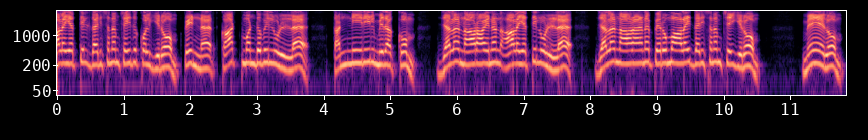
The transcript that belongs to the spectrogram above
ஆலயத்தில் தரிசனம் செய்து கொள்கிறோம். பின்னர் காட்மண்டுவில் உள்ள தண்ணீரில் மிதக்கும் ஜலநாராயணன் ஆலயத்தில் உள்ள ஜலநாராயண பெருமாளை தரிசனம் செய்கிறோம். மேலும்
